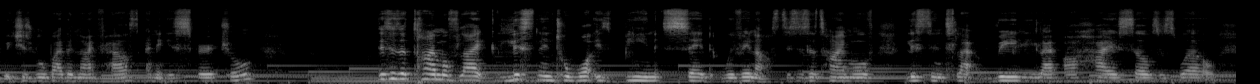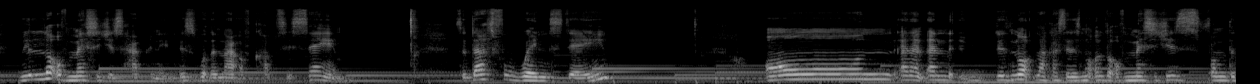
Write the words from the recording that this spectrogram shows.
which is ruled by the ninth house, and it is spiritual this is a time of like listening to what is being said within us. This is a time of listening to like really like our higher selves as well. There a lot of messages happening. This is what the Knight of Cups is saying. So that's for Wednesday. On and and there's not like I said, there's not a lot of messages from the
